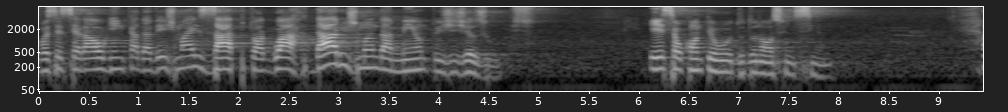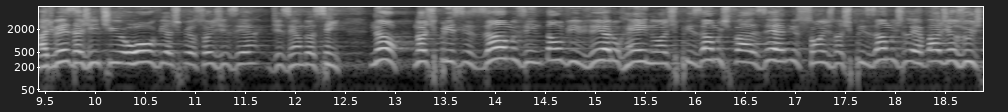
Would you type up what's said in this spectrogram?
você será alguém cada vez mais apto a guardar os mandamentos de Jesus. Esse é o conteúdo do nosso ensino. Às vezes a gente ouve as pessoas dizer, dizendo assim: não, nós precisamos então viver o reino, nós precisamos fazer missões, nós precisamos levar Jesus.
